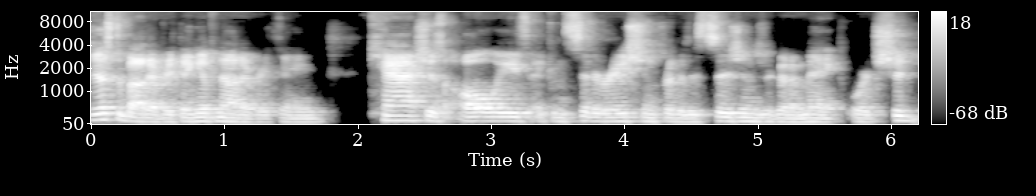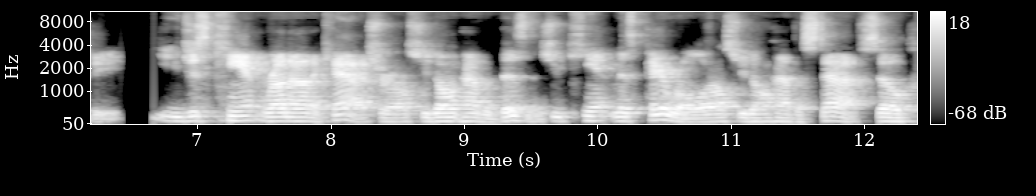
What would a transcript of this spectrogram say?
just about everything, if not everything, cash is always a consideration for the decisions you're going to make, or it should be you just can't run out of cash or else you don't have a business. You can't miss payroll or else you don't have a staff. So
